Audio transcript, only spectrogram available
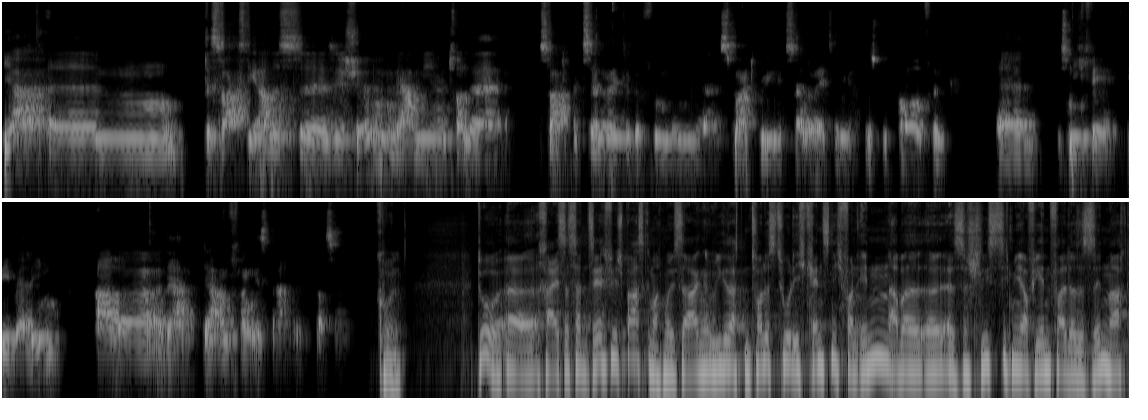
Ja, ähm, das wächst hier alles äh, sehr schön. Wir haben hier eine tolle Startup Accelerator gefunden, äh, Smart Green Accelerator, die hat uns gut geholfen. Äh, ist nicht wie, wie Berlin, aber der, der Anfang ist da. Cool. Du, äh, Reis, das hat sehr viel Spaß gemacht, muss ich sagen. Wie gesagt, ein tolles Tool. Ich kenne es nicht von innen, aber äh, es schließt sich mir auf jeden Fall, dass es Sinn macht.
